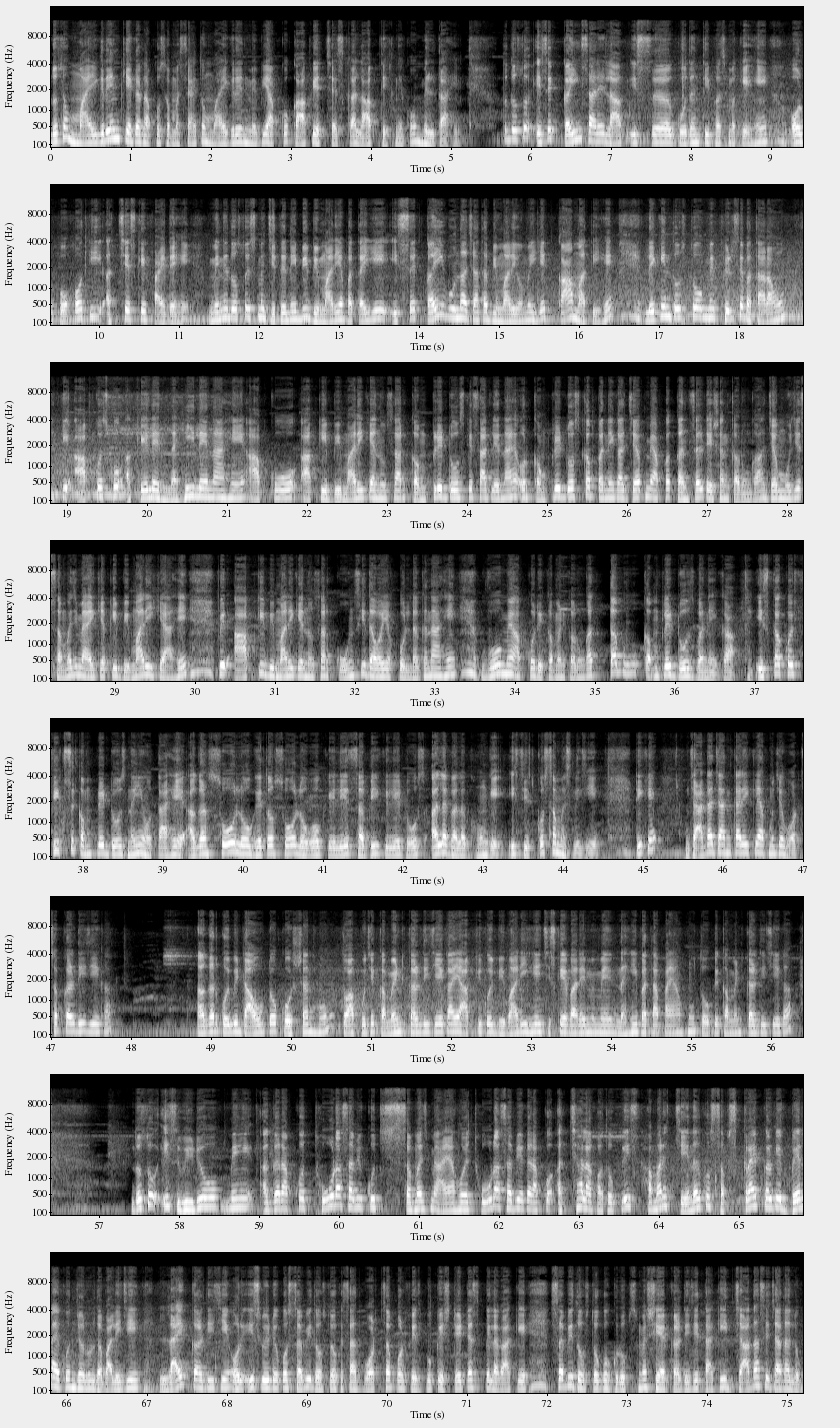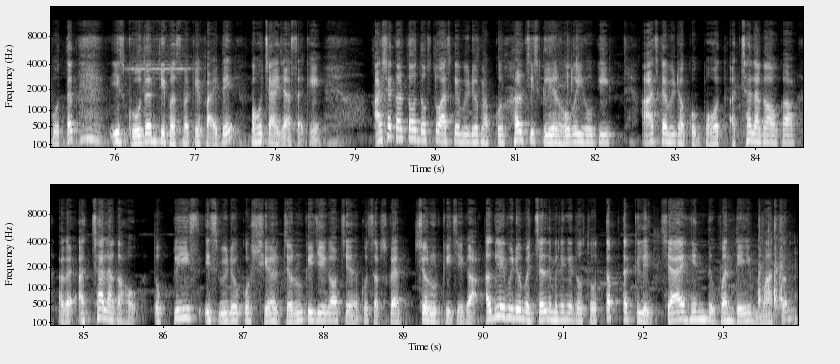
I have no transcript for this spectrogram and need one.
दोस्तों माइग्रेन की अगर आपको समस्या है तो माइग्रेन में भी आपको काफ़ी अच्छा इसका लाभ देखने को मिलता है। तो दोस्तों, ऐसे कई सारे लाभ इस गोदंती भस्म के हैं और बहुत ही अच्छे इसके फ़ायदे हैं। मैंने दोस्तों, इसमें जितनी भी बीमारियाँ बताई है, इससे कई गुना ज़्यादा बीमारियों में ये काम आती है। लेकिन दोस्तों, मैं फिर से बता रहा हूँ कि आपको इसको अकेले नहीं लेना है। आपको, आपकी बीमारी के अनुसार कंप्लीट डोज के साथ लेना है और कंप्लीट डोज कब बनेगा, जब मैं आपका कंसल्टेशन करूँगा। जब मुझे समझ में आएगी आपकी बीमारी क्या है, फिर आपकी बीमारी के अनुसार कौन सी दवाई आपको लगना है, वो मैं आपको रिकमेंड करूँगा। तब वो कंप्लीट डोज बनेगा। इसका कोई फिक्स कंप्लीट डोज नहीं होता है। अगर सौ लोग हैं तो सौ लोगों के लिए, सभी के लिए डोज अलग अलग होंगे। इस चीज़ को समझ लीजिए। ठीक है? ज़्यादा जानकारी के लिए आप मुझे व्हाट्सअप कर दीजिएगा। अगर कोई भी डाउट हो क्वेश्चन हो तो आप मुझे कमेंट कर दीजिएगा या आपकी कोई बीमारी है जिसके बारे में मैं नहीं बता पाया हूँ तो भी कमेंट कर दीजिएगा। दोस्तों, इस वीडियो में अगर आपको थोड़ा सा भी कुछ समझ में आया हो, थोड़ा सा भी अगर आपको अच्छा लगा हो तो प्लीज़ हमारे चैनल को सब्सक्राइब करके बेल आइकन ज़रूर दबा लीजिए लाइक कर दीजिए और इस वीडियो को सभी दोस्तों के साथ व्हाट्सअप और फेसबुक के स्टेटस पे लगा के सभी दोस्तों को ग्रुप्स में शेयर कर दीजिए, ताकि ज़्यादा से ज़्यादा लोगों तक इस गोदंती भस्म के फ़ायदे पहुँचाए जा सके। आशा करता हूँ दोस्तों, आज के वीडियो में आपको हर चीज़ क्लियर हो गई होगी। आज का वीडियो आपको बहुत अच्छा लगा होगा। अगर अच्छा लगा हो तो प्लीज़ इस वीडियो को शेयर ज़रूर कीजिएगा और चैनल को सब्सक्राइब ज़रूर कीजिएगा। अगले वीडियो में जल्द मिलेंगे दोस्तों, तब तक के लिए जय हिंद, वंदे मातरम।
